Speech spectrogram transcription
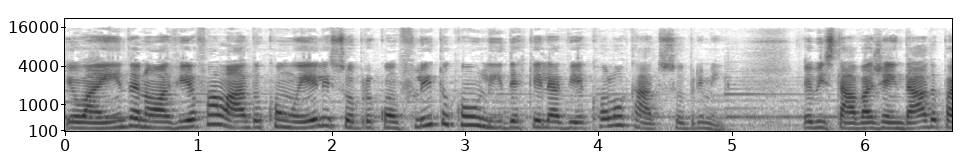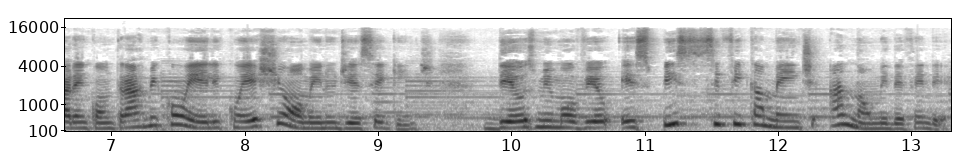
Eu ainda não havia falado com ele sobre o conflito com o líder que ele havia colocado sobre mim. Eu estava agendado para encontrar-me com ele, com este homem, no dia seguinte. Deus me moveu especificamente a não me defender.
